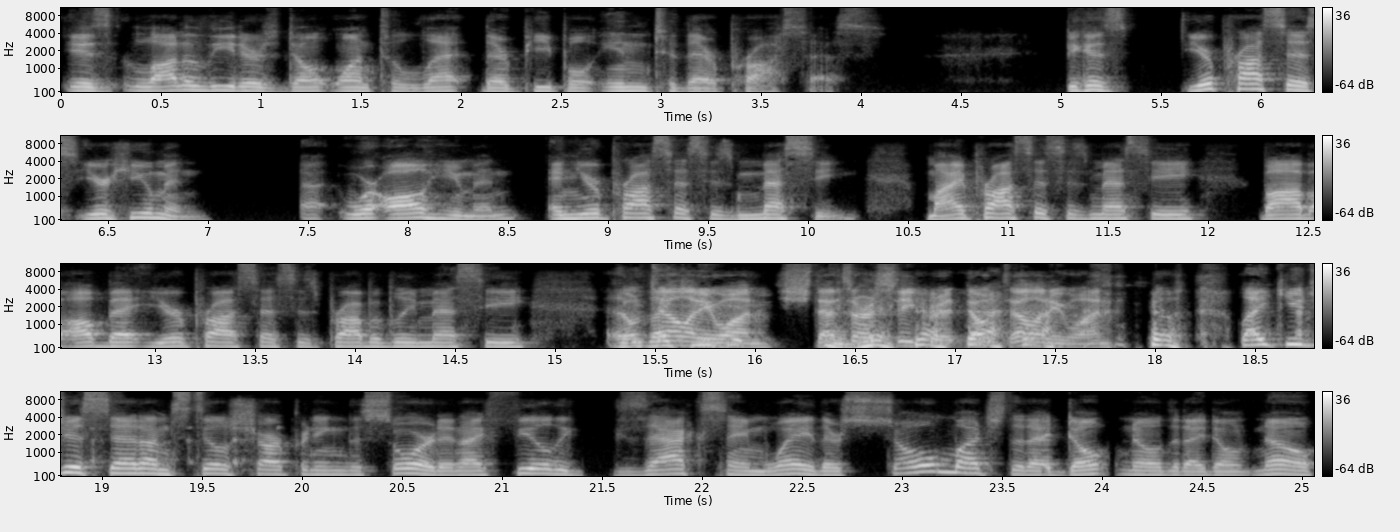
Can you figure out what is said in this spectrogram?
is a lot of leaders don't want to let their people into their process because your process, you're human. Uh, we're all human, and your process is messy. My process is messy. Bob, I'll bet your process is probably messy. Don't like tell you anyone. That's our secret. Don't tell anyone. like you just said, I'm still sharpening the sword, and I feel the exact same way. There's so much that I don't know that I don't know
